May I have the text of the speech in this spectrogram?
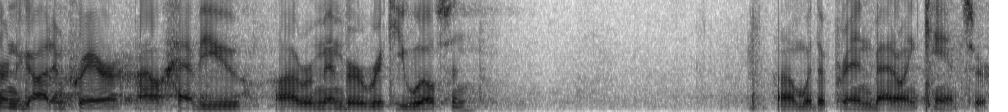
Turn to God in prayer, I'll have you uh, remember Ricky Wilson um, with a friend battling cancer.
